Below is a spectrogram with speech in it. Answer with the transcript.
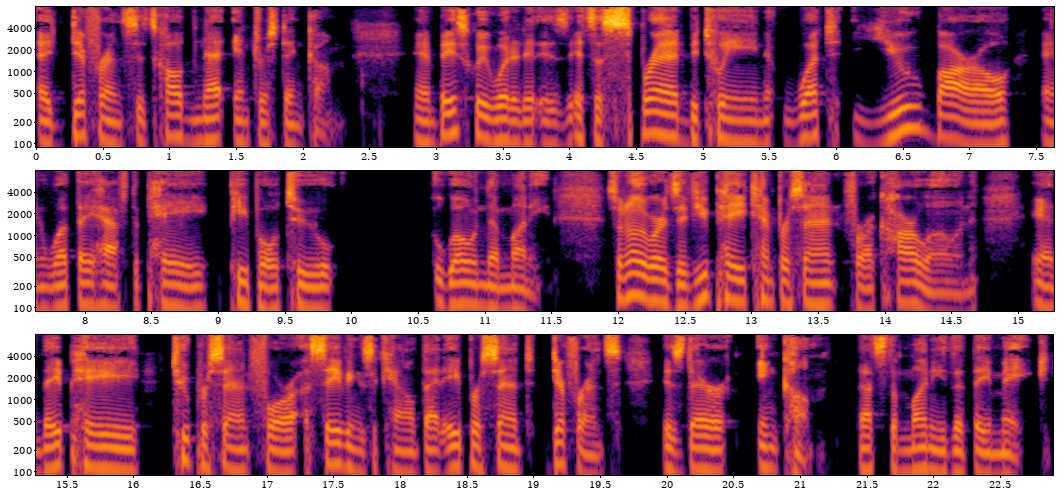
a difference. It's called net interest income. And basically what it is, it's a spread between what you borrow and what they have to pay people to loan them money. So in other words, if you pay 10% for a car loan and they pay 2% for a savings account, that 8% difference is their income. That's the money that they make.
